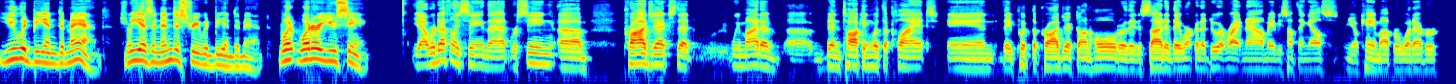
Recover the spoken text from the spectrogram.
you would be in demand. Sure. We as an industry would be in demand. What what are you seeing? Yeah, we're definitely seeing that. We're seeing um, projects that we might have uh, been talking with the client and they put the project on hold or they decided they weren't going to do it right now. Maybe something else, you know, came up or whatever.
